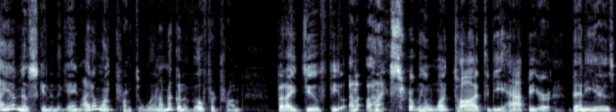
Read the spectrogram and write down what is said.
I have no skin in the game. I don't want Trump to win. I'm not going to vote for Trump. But I do feel, and I certainly want Todd to be happier than he is.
